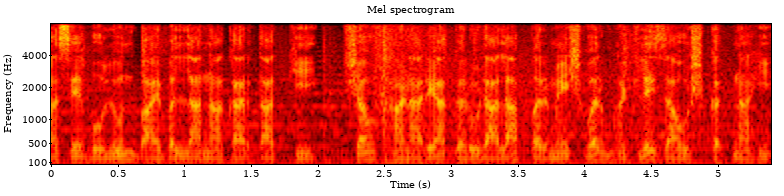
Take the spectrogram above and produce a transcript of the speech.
असे बोलून बायबलला नाकारतात की शव खाणाऱ्या गरुडाला परमेश्वर म्हटले जाऊ शकत नाही.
